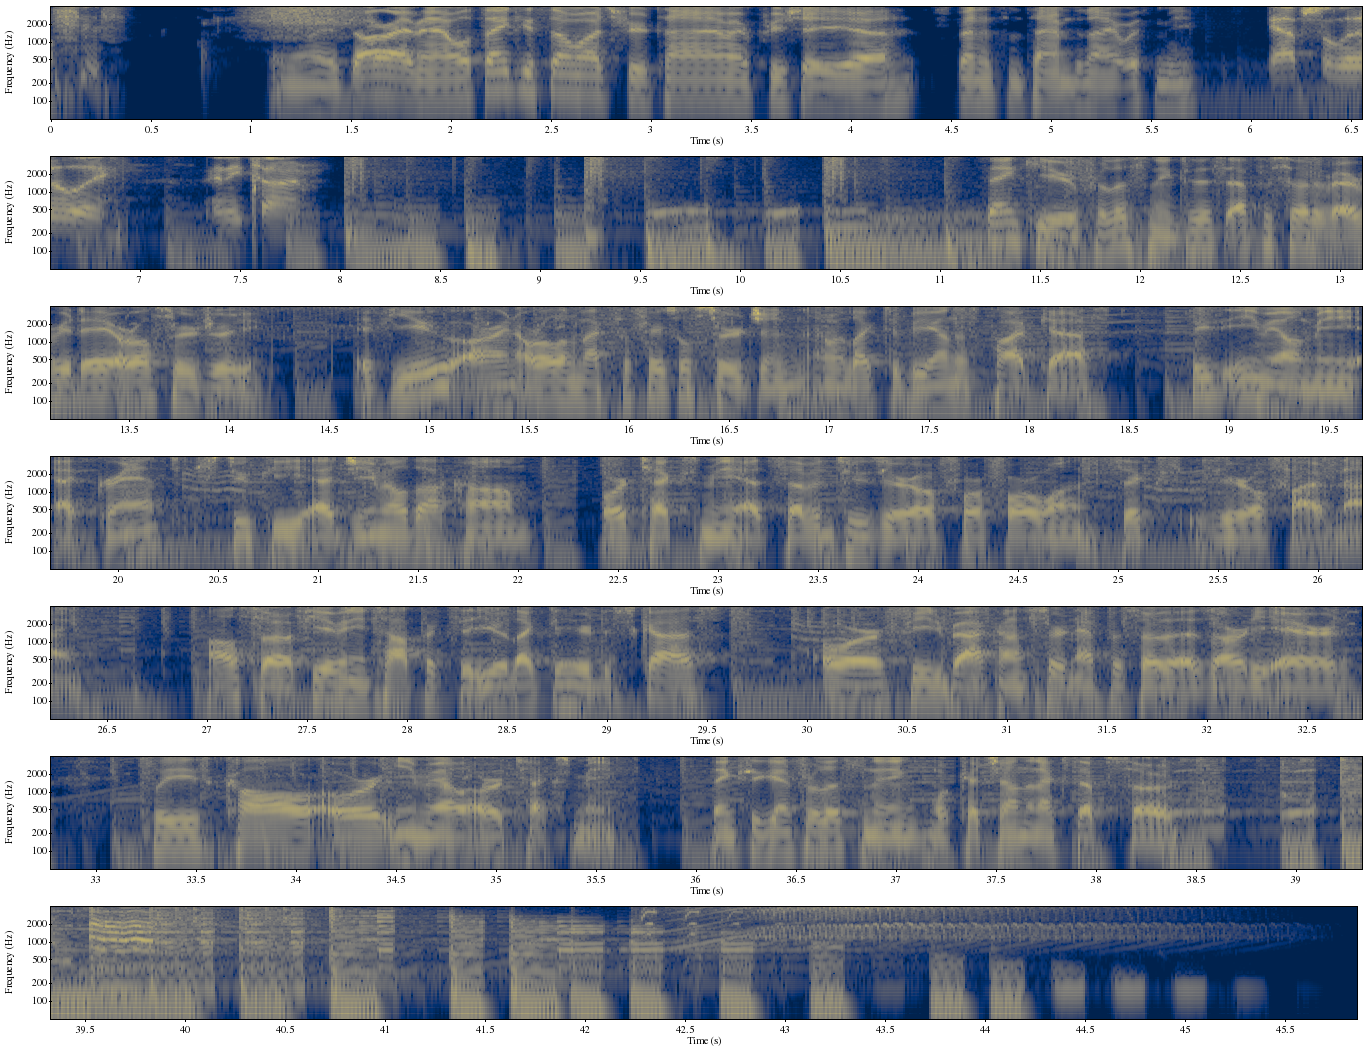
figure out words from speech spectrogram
anyways, all right, man. Well, thank you so much for your time. I appreciate you uh, spending some time tonight with me. Absolutely, anytime. Thank you for listening to this episode of Everyday Oral Surgery. If you are an oral and maxillofacial surgeon and would like to be on this podcast, please email me at grantstuckey at gmail.com or text me at 720-441-6059. Also, if you have any topics that you would like to hear discussed or feedback on a certain episode that has already aired, please call or email or text me. Thanks again for listening. We'll catch you on the next episode.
